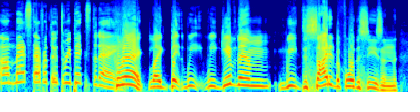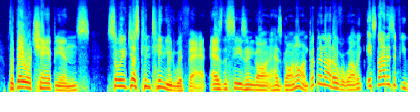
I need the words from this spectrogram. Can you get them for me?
um, Matt Stafford threw three picks today. Correct. Like they, we we give them. We decided before the season that they were champions. So we've just continued with that as the season gone has gone on. But they're not overwhelming. It's not as if you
